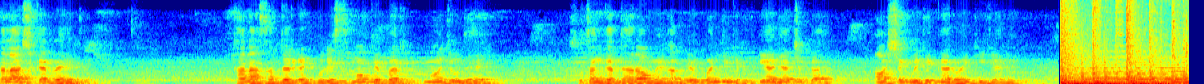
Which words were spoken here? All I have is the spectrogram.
तलाश कर रहे थे। थाना सफदरगंज पुलिस मौके पर मौजूद है। सुसंगत धाराओं में अभियोग पंजीकृत किया जा चुका है। आवश्यक विधिक कार्रवाई की जा रही है।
